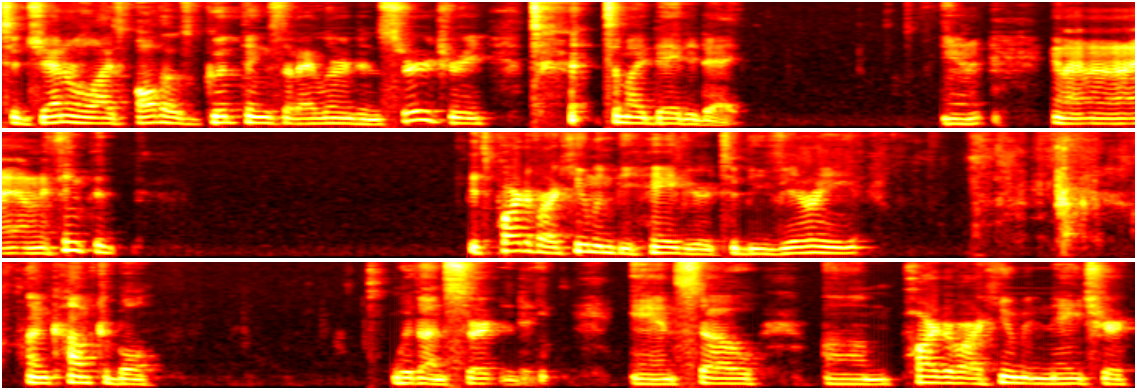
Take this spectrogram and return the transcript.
to generalize all those good things that I learned in surgery to, to my day to day. And and I, and I, think that it's part of our human behavior to be very uncomfortable with uncertainty. And so um, part of our human nature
